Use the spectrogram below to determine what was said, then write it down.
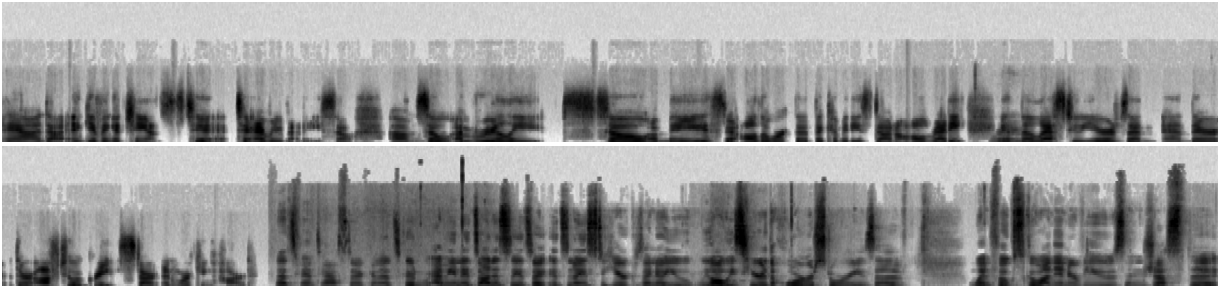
and uh, and giving a chance to to everybody so um, mm-hmm. so i'm really so amazed at all the work that the committee's done already right. in the last two years and and they're they're off to a great start and working hard that's fantastic and it's good i mean it's honestly it's it's nice to hear because i know you we always hear the horror stories of when folks go on interviews and just the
